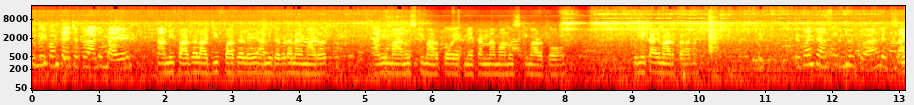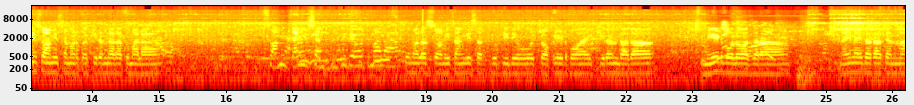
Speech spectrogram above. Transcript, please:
तुम्ही कोणत्या याच्यातून आले बाहेर? आम्ही पागल अजीब पागल आहे. आम्ही दगड नाही मारत. आम्ही माणुसकी मारतो एकमेकांना माणुसकी मारतो. तुम्ही काय मारता? श्री स्वामी समर्थ किरण दादा तुम्हाला. स्वामी चांगली सद्बुद्धी देव तुम्हाला. तुम्हाला स्वामी चांगली सद्बुद्धी देवो. चॉकलेट बॉय किरण दादा नीट बोलवा जरा. नाही नाही दादा त्यांना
